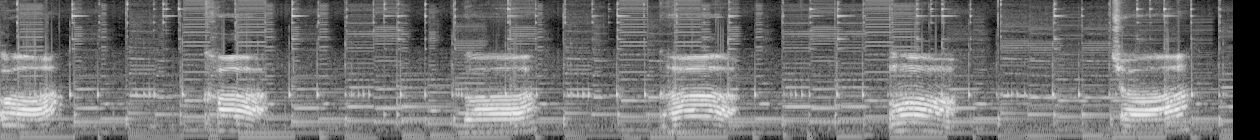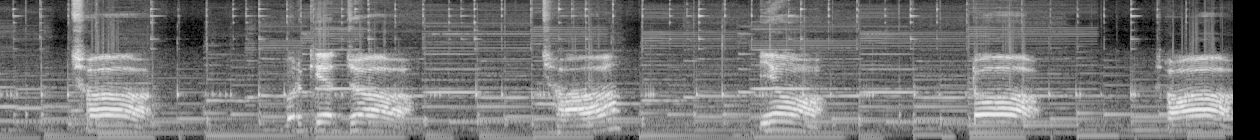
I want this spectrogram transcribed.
거, 커, 거, 거, 어, 저, 저, 그렇게 했죠. 저, 요, 또, 저,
